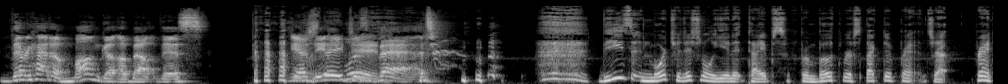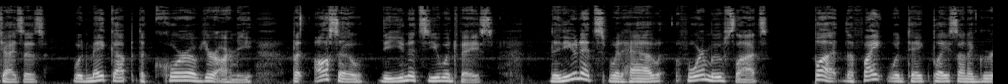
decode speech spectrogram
They had a manga about this. and Yes, it they was did. bad. These and more traditional unit types from both respective franchi- franchises would make up the core of your army, but also the units you would face. The units would have four move slots, but the fight would take place on a gr-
